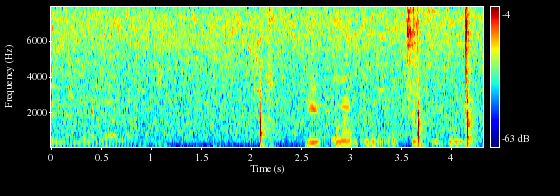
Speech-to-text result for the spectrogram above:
Ayun, mga lalab. Dito natin yung ating sibuyas.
